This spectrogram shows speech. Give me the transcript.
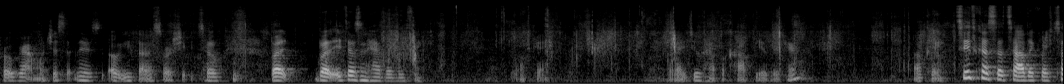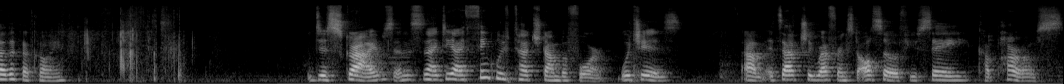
program, which is there's oh you've got a source sheet. So, but but it doesn't have everything. Okay, but I do have a copy of it here. Okay, Tzidkas Hatzadik or Tzadok HaKohen describes, and this is an idea I think we've touched on before, which is, um, it's actually referenced also if you say kaparos,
